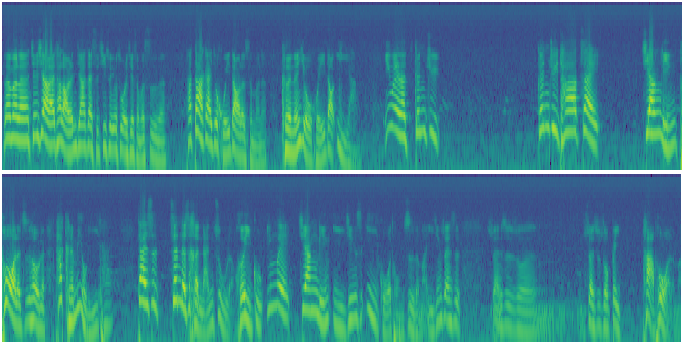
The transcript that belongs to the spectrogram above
那么呢，接下来他老人家在十七岁又做了些什么事呢？他大概就回到了什么呢？可能有回到益阳，因为呢，根据根据他在江陵破了之后呢，他可能没有离开，但是。真的是很难住了，何以故？因为江陵已经是异国统治的嘛，已经算是，算是说，算是说被踏破了嘛。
